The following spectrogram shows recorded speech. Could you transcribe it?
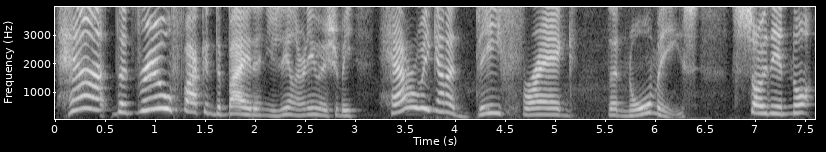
How the real fucking debate in New Zealand anywhere should be how are we gonna defrag the normies so they're not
